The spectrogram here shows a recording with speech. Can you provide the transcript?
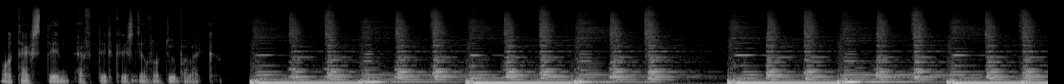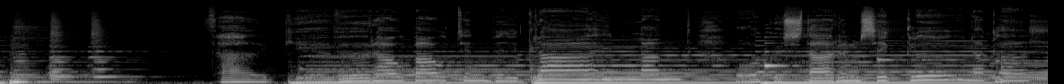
og textin eftir Kristján frá Djúbalæk. Það gefur á bátinn við grænland og gustar um sigluna kallt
